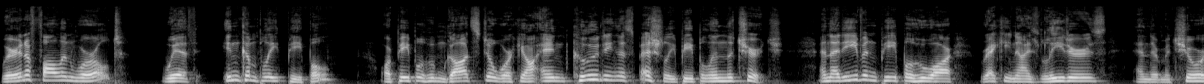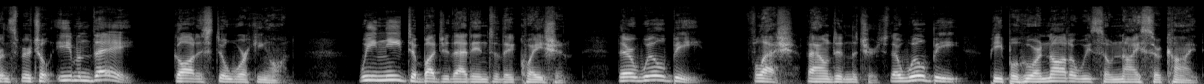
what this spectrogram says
We're in a fallen world with incomplete people or people whom God's still working on, including especially people in the church. And that even people who are recognized leaders and they're mature and spiritual, even they, God is still working on. We need to budget that into the equation. There will be flesh found in the church. There will be people who are not always so nice or kind.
